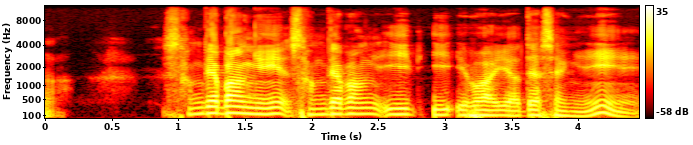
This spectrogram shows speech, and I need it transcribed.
어. 상대방이 상대방 이 이화 여대생이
